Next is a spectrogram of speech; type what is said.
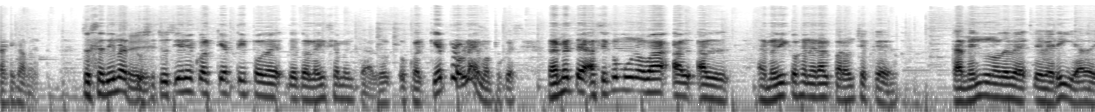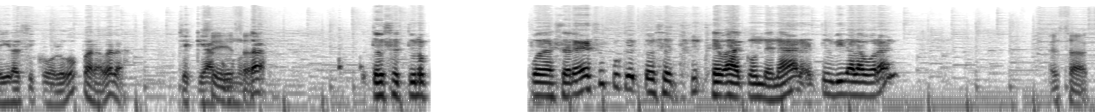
prácticamente. Entonces dime tú, si tú tienes cualquier tipo de, de dolencia mental o, o cualquier problema, porque realmente así como uno va al, al- al médico general para un chequeo, también uno debe, debería de ir al psicólogo para ¿verdad? chequear Sí, cómo está. Entonces tú no puedes hacer eso porque entonces te vas a condenar en tu vida laboral. Exacto.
